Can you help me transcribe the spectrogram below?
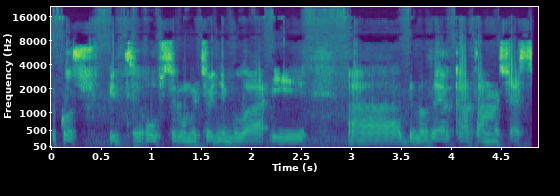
Також під обстрілами сьогодні була і Білозерка, там на щастя.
